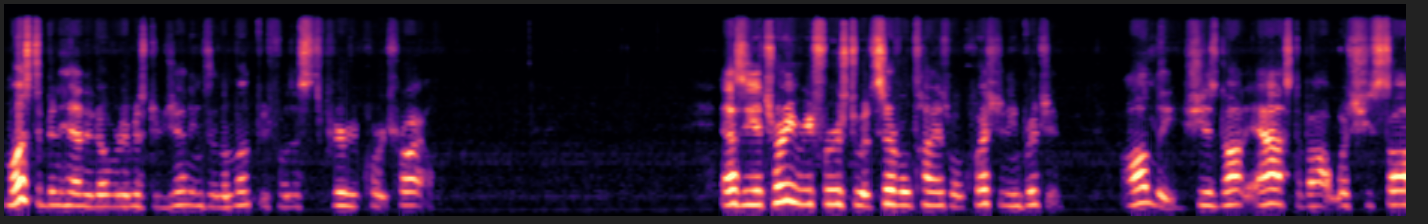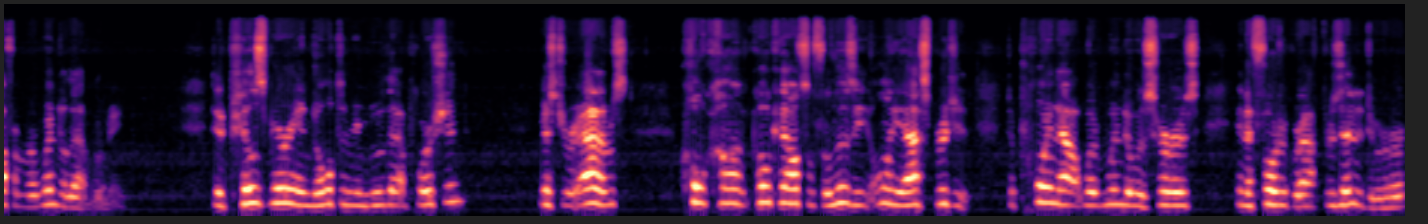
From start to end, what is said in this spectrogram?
must have been handed over to Mr. Jennings in the month before the Superior Court trial. As the attorney refers to it several times while questioning Bridget, oddly, she is not asked about what she saw from her window that morning. Did Pillsbury and Knowlton remove that portion? Mr. Adams, co-counsel for Lizzie, only asked Bridget to point out what window was hers in a photograph presented to her,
